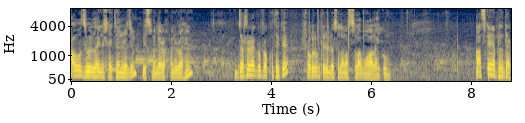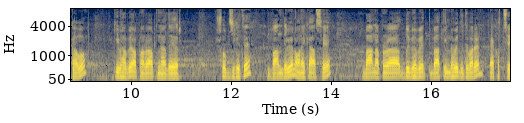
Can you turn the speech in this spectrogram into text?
আউজুল্লাহিন শাহিতান রাজিম। ইসমাইল রহমান রহিম। যশোর আগ্র পক্ষ থেকে সকল রইল সালাম, আসসালামু আলাইকুম। আজকে আমি আপনাদের দেখাবো কীভাবে আপনারা আপনাদের সবজি খেতে বান দেবেন। অনেকে আছে, বান আপনারা দুইভাবে বা তিনভাবে দিতে পারেন। এক হচ্ছে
